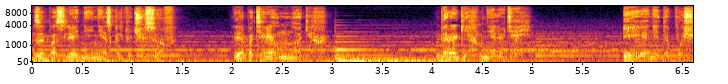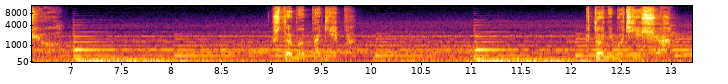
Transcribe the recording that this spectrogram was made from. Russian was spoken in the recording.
За последние несколько часов я потерял многих дорогих мне людей. И я не допущу, чтобы погиб кто-нибудь еще.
